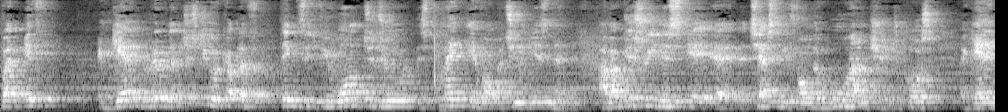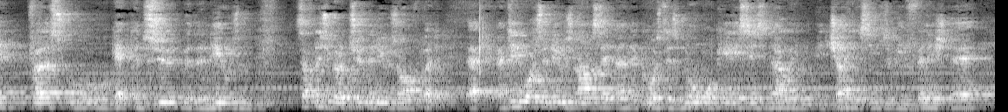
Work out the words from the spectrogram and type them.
But if, again, let's just do a couple of things that if you want to do, there's plenty of opportunity, isn't it? Um, I'm just reading this uh, uh testimony from the Wuhan church. Of course, again, first who get concerned with the news and sometimes you've got to turn the news off, but uh, I did watch the news last night, and of course, there's no more cases now in, in China, it seems to be finished there.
